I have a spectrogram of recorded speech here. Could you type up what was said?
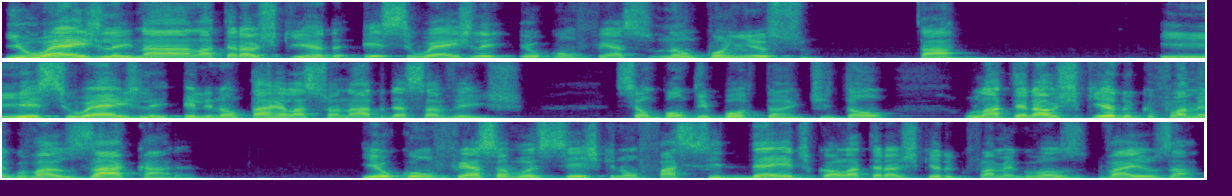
E o Wesley na lateral esquerda. Esse Wesley, eu confesso, não conheço, tá? E esse Wesley, ele não está relacionado dessa vez. Isso é um ponto importante. Então, o lateral esquerdo que o Flamengo vai usar, cara, eu confesso a vocês que não faço ideia de qual lateral esquerdo que o Flamengo vai usar.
